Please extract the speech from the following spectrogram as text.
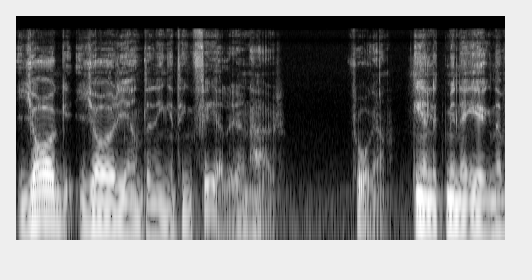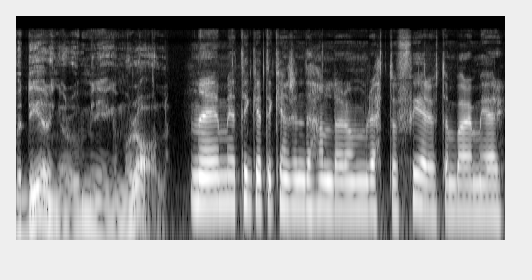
jag gör egentligen ingenting fel i den här frågan. Enligt mina egna värderingar och min egen moral. Nej, men jag tänker att det kanske inte handlar om rätt och fel utan bara mer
